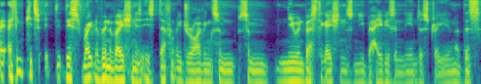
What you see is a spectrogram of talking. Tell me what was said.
I, I think it's it, this rate of innovation is, is definitely driving some some new investigations, new behaviours in the industry. You know, there's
